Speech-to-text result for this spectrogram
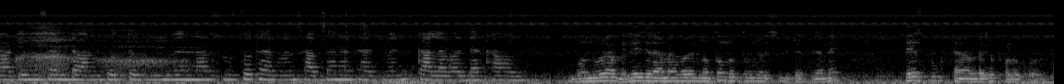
নোটিফিকেশনটা অন করতে ভুলবেন না। সুস্থ থাকবেন, সাবধানে থাকবেন। কাল আবার দেখা হবে। বন্ধুরা, ভিলেজ রান্নাঘরে নতুন নতুন রেসিপি দেখতে জানে। ফেসবুক চ্যানেলটাকে ফলো করবে।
